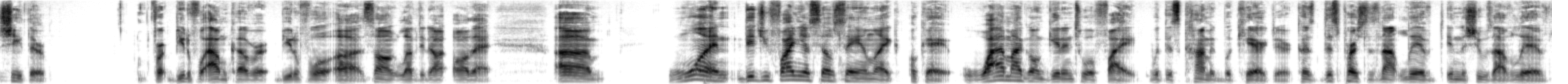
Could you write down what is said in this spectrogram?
ShETHER, beautiful album cover, beautiful uh, song, loved it, all, all that. Um, one, did you find yourself saying like, okay, why am I going to get into a fight with this comic book character? Because this person's not lived in the shoes I've lived,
